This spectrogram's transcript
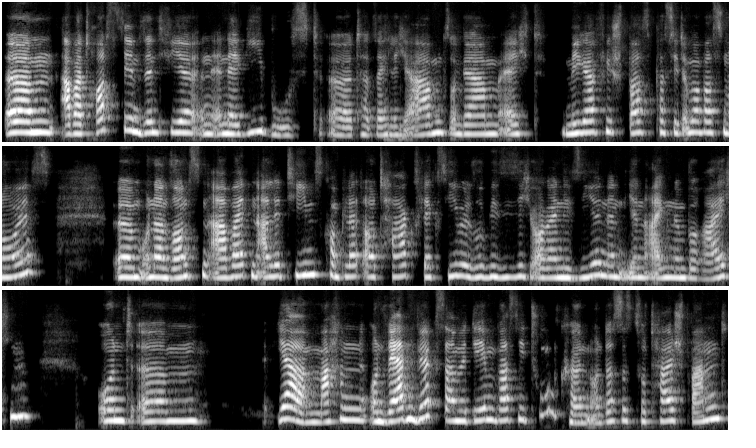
Ähm, aber trotzdem sind wir ein Energieboost äh, tatsächlich abends und wir haben echt mega viel Spaß, passiert immer was Neues. Ähm, und ansonsten arbeiten alle Teams komplett autark, flexibel, so wie sie sich organisieren in ihren eigenen Bereichen und ähm, ja, machen und werden wirksam mit dem, was sie tun können. Und das ist total spannend.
